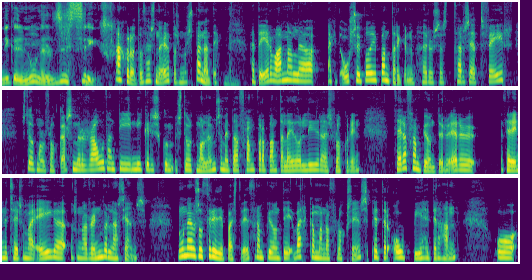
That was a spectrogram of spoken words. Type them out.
Níkari. Núna eru þið þrýr. Akkurát og þess vegna er þetta svona spennandi. Mm. Þetta er vanalega ekkert ósveipað í bandaríkunum. Það eru það er að segja tveir stjórnmáluflokkar sem eru ráðandi í níkarískum stjórnmálum sem heita framfara bandaleið og líðræðisflokkurinn. Þeirra frambjóðandur eru þeir einu tveir sem að eiga svona raunverulega sjans Núna hefur svo þriði bæst við, frambjóðandi verkamannaflokksins, Peter Óbi heitir hann og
